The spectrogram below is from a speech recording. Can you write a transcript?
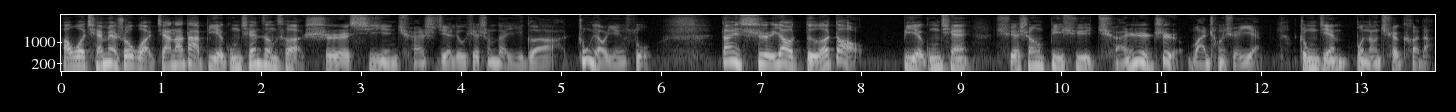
啊，我前面说过，加拿大毕业工签政策是吸引全世界留学生的一个重要因素，但是要得到毕业工签，学生必须全日制完成学业，中间不能缺课的。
